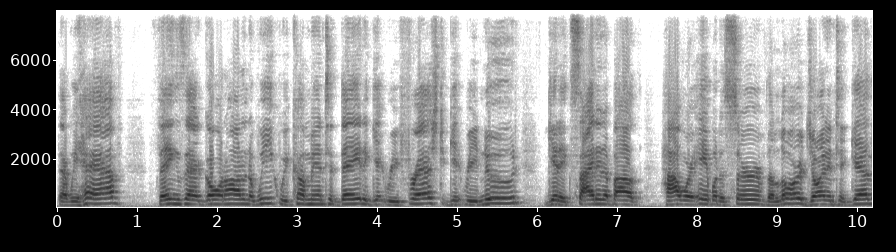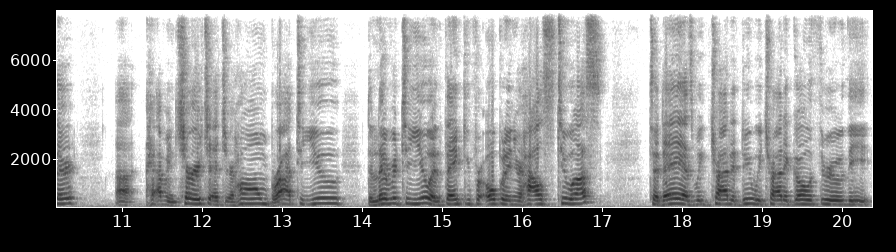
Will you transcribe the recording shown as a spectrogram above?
that we have. Things that are going on in the week, we come in today to get refreshed, get renewed, get excited about how we're able to serve the Lord, joining together, uh, having church at your home brought to you, delivered to you, and thank you for opening your house to us today as we try to do we try to go through the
